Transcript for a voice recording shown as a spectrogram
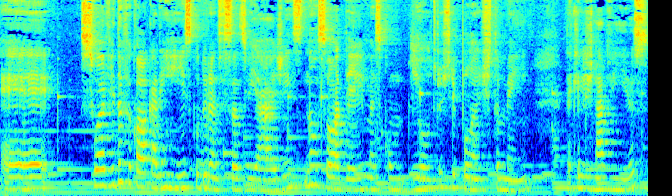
É, sua vida foi colocada em risco durante essas viagens, não só a dele, mas como de outros tripulantes também daqueles navios.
